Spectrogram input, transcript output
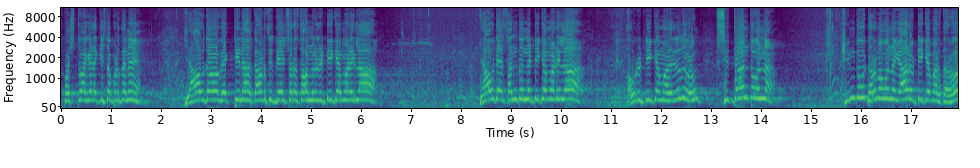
ಸ್ಪಷ್ಟವಾಗಿ ಹೇಳಕ್ಕೆ ಇಷ್ಟಪಡ್ತೇನೆ, ಯಾವುದೋ ವ್ಯಕ್ತಿನ ಕಾಡಸಿದ್ದೇಶ್ವರ ಸ್ವಾಮಿಗಳು ಟೀಕೆ ಮಾಡಿಲ್ಲ, ಯಾವುದೇ ಸಂತನ್ನ ಟೀಕೆ ಮಾಡಿಲ್ಲ, ಅವರು ಟೀಕೆ ಮಾಡಿರೋದು ಸಿದ್ಧಾಂತವನ್ನ, ಹಿಂದೂ ಧರ್ಮವನ್ನು ಯಾರು ಟೀಕೆ ಮಾಡ್ತಾರೋ,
